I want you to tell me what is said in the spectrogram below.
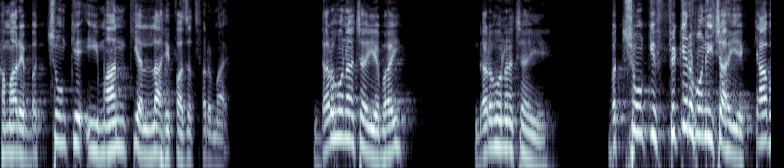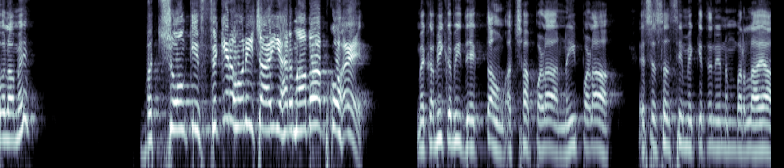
हमारे बच्चों के ईमान की अल्लाह हिफाजत फरमाए। डर होना चाहिए भाई, डर होना चाहिए। बच्चों की फ़िक्र होनी चाहिए। क्या बोला मैं? बच्चों की फ़िक्र होनी चाहिए, हर माँ बाप को है। मैं कभी कभी देखता हूँ अच्छा पढ़ा, नहीं पढ़ा, एसएसएलसी में कितने नंबर लाया,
